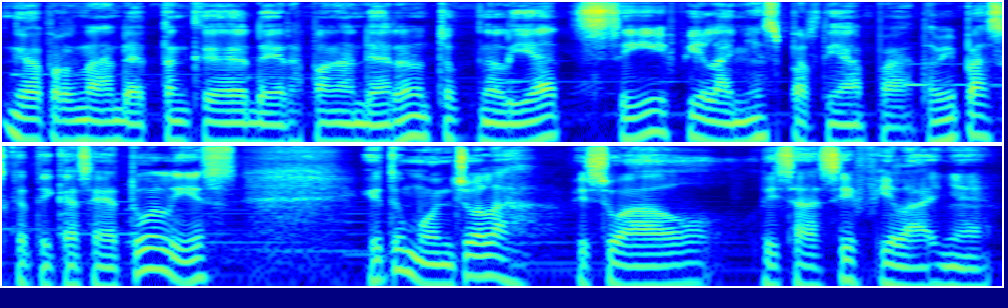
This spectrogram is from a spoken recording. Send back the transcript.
nggak pernah datang ke daerah Pangandaran untuk ngeliat si villanya seperti apa. Tapi pas ketika saya tulis itu muncullah visualisasi villanya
